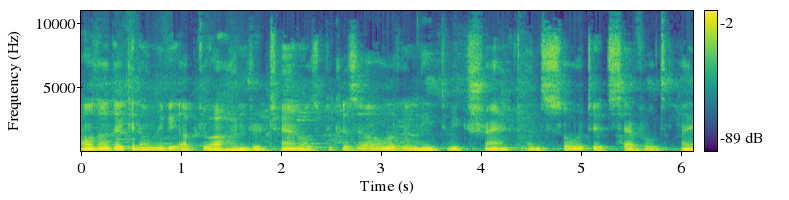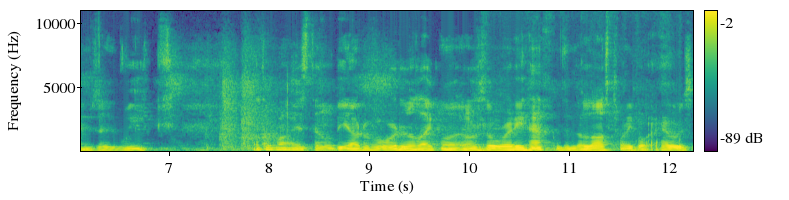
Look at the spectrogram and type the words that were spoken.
although there can only be up to 100 channels, because all of them need to be tracked and sorted several times a week. Otherwise, they'll be out of order like what has already happened in the last 24 hours.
